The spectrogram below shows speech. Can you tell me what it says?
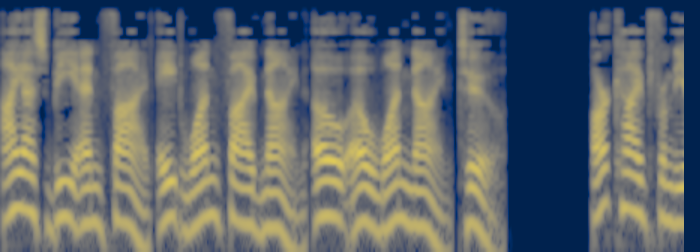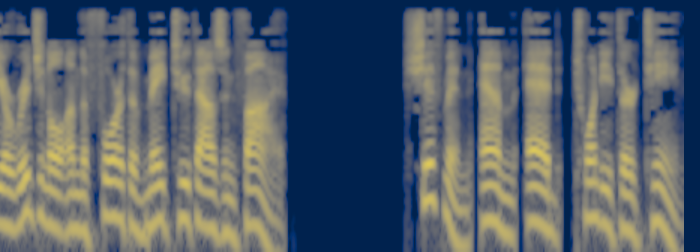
ISBN 5-8159-0019-2. Archived from the original on 4 May 2005. Shifman, M., ed. 2013.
